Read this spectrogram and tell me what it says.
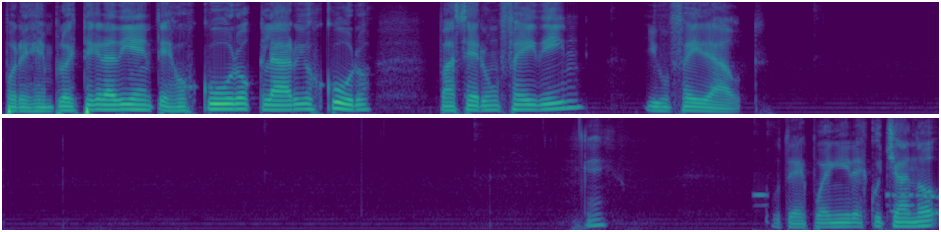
por ejemplo, este gradiente es oscuro, claro y oscuro, va a ser un fade in y un fade out. Ustedes pueden ir escuchando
